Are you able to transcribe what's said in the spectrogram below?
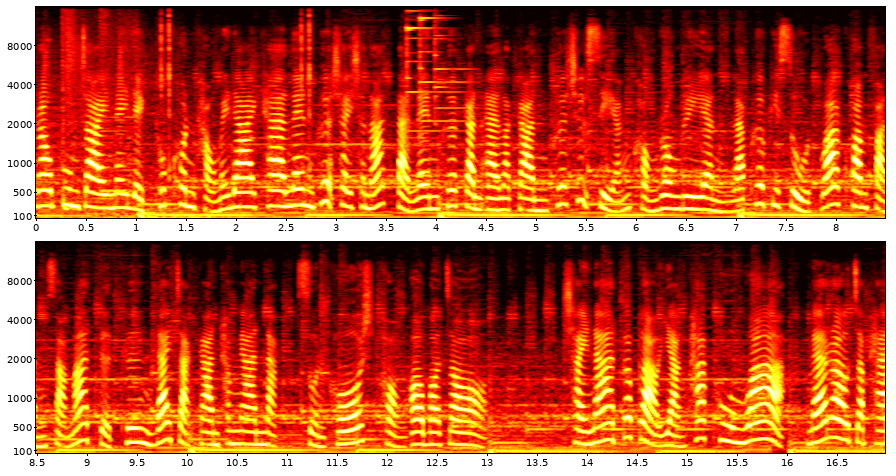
เราภูมิใจในเด็กทุกคนเขาไม่ได้แค่เล่นเพื่อชัยชนะ แต่เล่นเพื่อกันแอละกันเพื่อชื่อเสียงของโรงเรียน และเพื่อพิสูจน์ว่าความฝันสามารถเกิดขึ้นได้จากการทำงานหนัก ส่วนโค้ชของอบจชัยนาทก็กล่าวอย่างภาคภูมิว่า แม้เราจะแพ้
